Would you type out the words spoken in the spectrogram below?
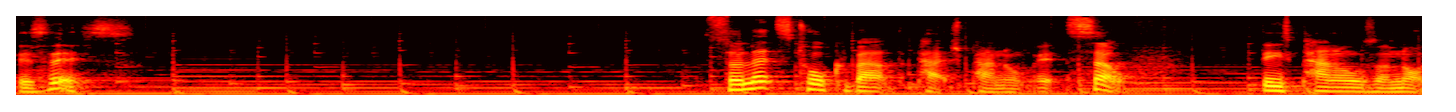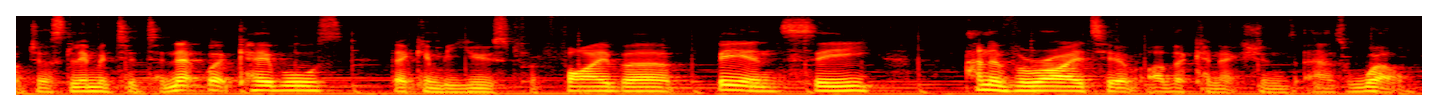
is this. So let's talk about the patch panel itself. These panels are not just limited to network cables, they can be used for fibre, BNC, and a variety of other connections as well.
